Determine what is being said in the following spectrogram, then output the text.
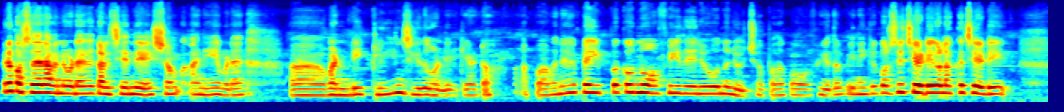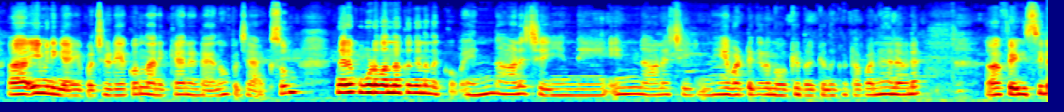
പിന്നെ കുറച്ച് നേരം അവന്റെ കൂടെയൊക്കെ കളിച്ചതിന് ശേഷം അനിയെ ഇവിടെ വണ്ടി ക്ലീൻ ചെയ്തുകൊണ്ടിരിക്കുക കേട്ടോ. അപ്പോൾ അവന് പൈപ്പൊക്കെ ഒന്ന് ഓഫ് ചെയ്ത് തരുമോ എന്ന് ചോദിച്ചു. അപ്പോൾ അതൊക്കെ ഓഫ് ചെയ്തു. പിന്നെ എനിക്ക് കുറച്ച് ചെടികളൊക്കെ ചെടി ഈവനിങ് ആയി. അപ്പോൾ ചെടിയൊക്കെ ഒന്ന് നനയ്ക്കാനുണ്ടായിരുന്നു. അപ്പോൾ ജാക്സും ഇങ്ങനെ കൂടെ വന്നൊക്കെ ഇങ്ങനെ നിൽക്കും എന്താണ് ചെയ്യുന്നേ? എന്താണ് ചെയ്യുന്നേ? വട്ട് ഇങ്ങനെ നോക്കി നോക്കി നിൽക്കട്ടെ അപ്പോൾ ഞാൻ അവനെ ഫേസിൽ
